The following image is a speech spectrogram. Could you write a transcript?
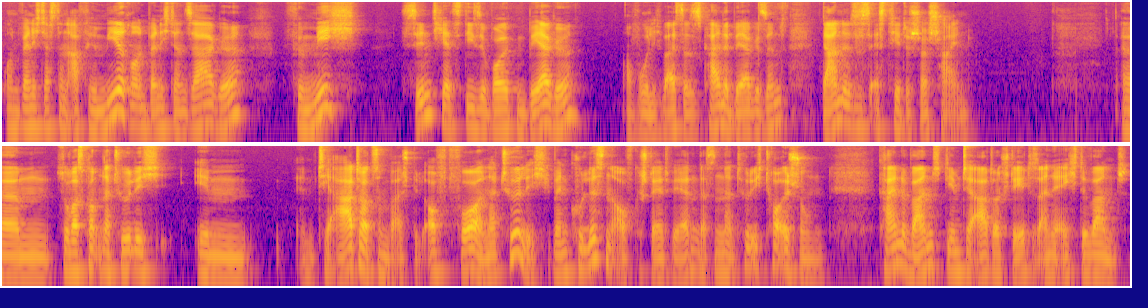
Und wenn ich das dann affirmiere und wenn ich dann sage, für mich sind jetzt diese Wolken Berge, obwohl ich weiß, dass es keine Berge sind, dann ist es ästhetischer Schein. Ähm, sowas kommt natürlich im, im Theater zum Beispiel oft vor. Natürlich, wenn Kulissen aufgestellt werden, das sind natürlich Täuschungen. Keine Wand, die im Theater steht, ist eine echte Wand.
